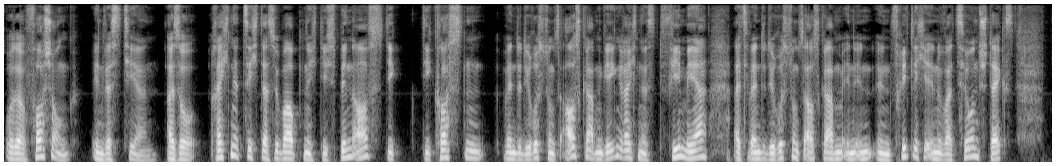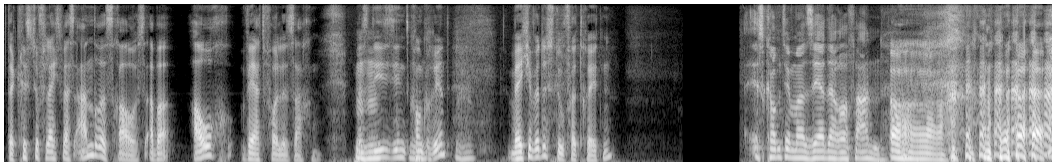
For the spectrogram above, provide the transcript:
oder Forschung investieren. Also rechnet sich das überhaupt nicht. Die Spin-offs, die, die kosten, wenn du die Rüstungsausgaben gegenrechnest, viel mehr, als wenn du die Rüstungsausgaben in, in, in friedliche Innovation steckst. Da kriegst du vielleicht was anderes raus, aber auch wertvolle Sachen. Also die sind konkurrierend. Welche würdest du vertreten? Es kommt immer sehr darauf an, Ah.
